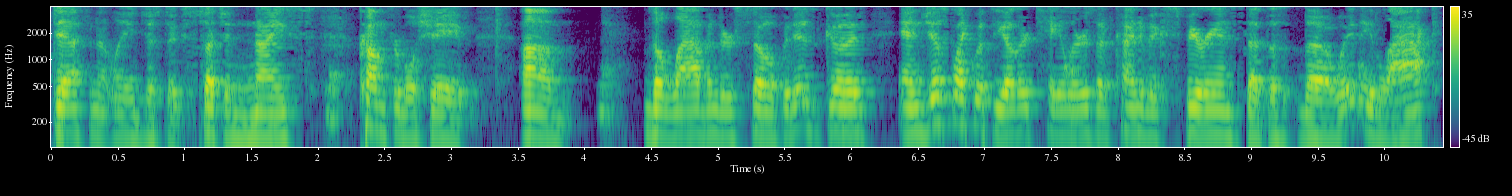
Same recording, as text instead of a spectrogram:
definitely just a, such a nice, comfortable shave. Um, the lavender soap, it is good. And just like with the other Taylors, I've kind of experienced that the, the way they lack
